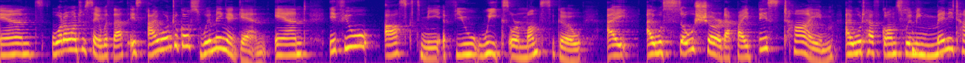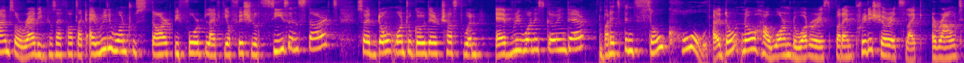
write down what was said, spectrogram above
And what I want to say with that is, I want to go swimming again. And if you asked me a few weeks or months ago, I I was so sure that by this time I would have gone swimming many times already because I thought like I really want to start before like the official season starts. So I don't want to go there just when everyone is going there. But it's been so cold. I don't know how warm the water is, but I'm pretty sure it's like around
